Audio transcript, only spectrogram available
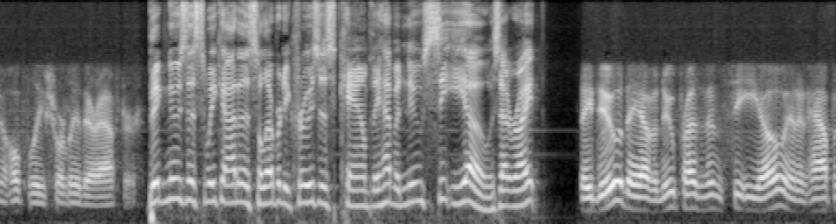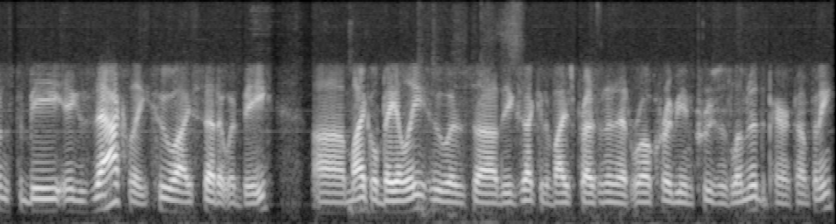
hopefully shortly thereafter. Big news this week out of the Celebrity Cruises camp. They have a new CEO. Is that right? They do. They have a new president and CEO, and it happens to be exactly who I said it would be. Uh, Michael Bailey, who is uh, the executive vice president at Royal Caribbean Cruises Limited, the parent company.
